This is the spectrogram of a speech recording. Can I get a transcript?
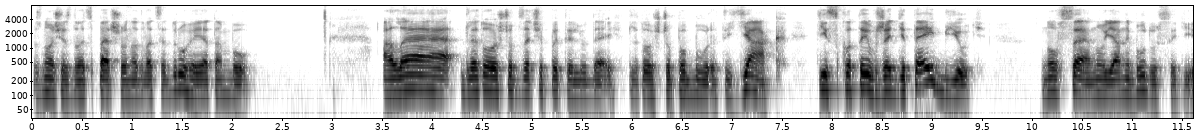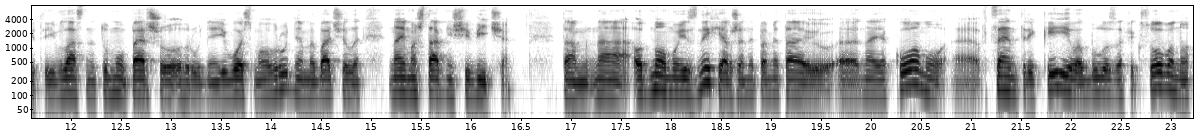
з ночі з 21 на 22 я там був. Але для того, щоб зачепити людей, для того, щоб побурити, як ті скоти вже дітей б'ють, Ну, все, ну я не буду сидіти. І, власне, тому 1 грудня і 8 грудня ми бачили наймасштабніші віче. Там на одному із них, я вже не пам'ятаю е, на якому, е, в центрі Києва було зафіксовано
